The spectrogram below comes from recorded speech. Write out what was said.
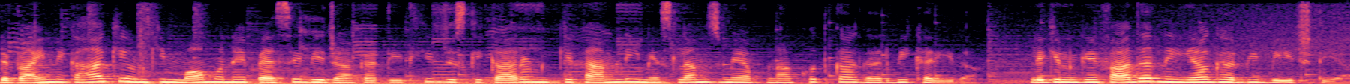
डिवाइन ने कहा कि उनकी मॉम उन्हें पैसे भेजा करती थी, जिसके कारण उनके फैमिली ने स्लम्स में अपना खुद का घर भी खरीदा। लेकिन उनके फादर ने यह घर भी बेच दिया।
